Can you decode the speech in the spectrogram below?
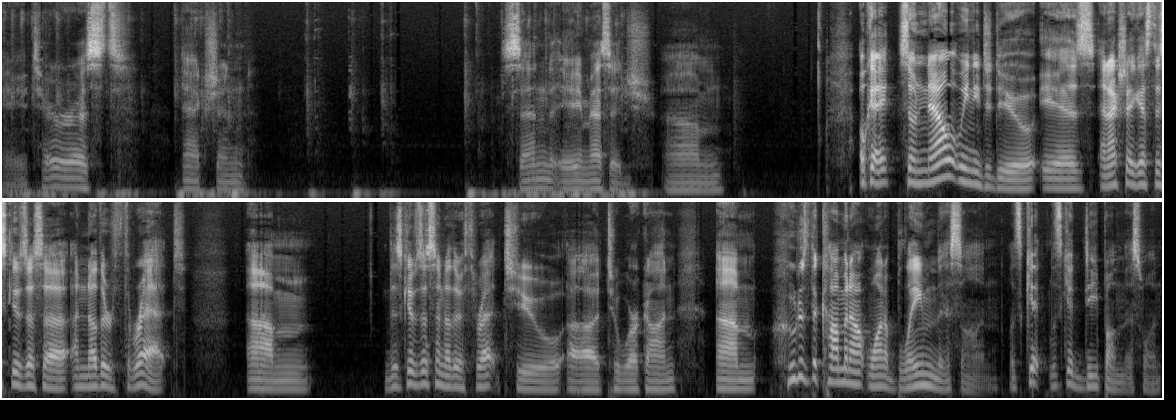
a terrorist action. Send a message. Um, okay, so now what we need to do is, and actually I guess this gives us a, another threat. Um, this gives us another threat to uh, to work on. Um, who does the Combinat want to blame this on? Let's get let's get deep on this one.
